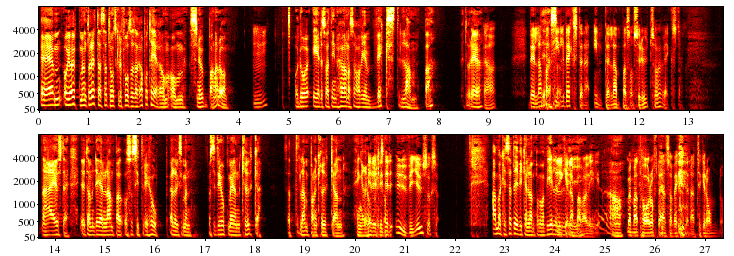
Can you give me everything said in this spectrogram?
Ehm, och jag uppmuntrar detta så att hon skulle fortsätta rapportera om, om snubbarna då. Mm. Och då är det så att i en hörna så har vi en växtlampa. Vet du vad det är? Ja. Det är en lampa är så. till växterna, inte en lampa som ser ut som en växt. Nej, just det. Utan det är en lampa och så sitter det ihop, eller liksom en, och sitter ihop med en kruka. Så att lampan och krukan hänger ihop. är det ett liksom. litet UV-ljus också? ja, man kan sätta i vilken lampa man vill. Vilken lampa man vill. Ja, Men man tar ofta en som växterna tycker om. Då.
